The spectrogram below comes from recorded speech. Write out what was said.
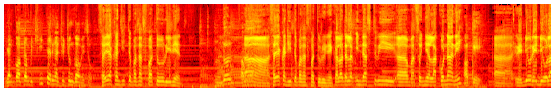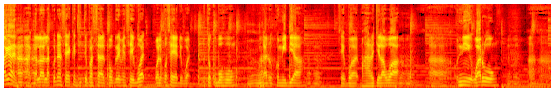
Yang kau akan bercerita dengan cucu kau besok Saya akan cerita pasal sepatu reunion. Betul Sama Ah saya akan cerita pasal sepatu reunion. Kalau dalam industri uh, maksudnya lakonan ni Okey uh, radio-radio lah kan. Ha, ha, Ah, ha. kalau lakonan saya akan cerita pasal program yang saya buat walaupun saya ada buat betul kebohong, Hmm. Garut Komedia, Ha-ha. saya buat Maharaja Lawak, Ha-ha. uh, ni warung, Ha-ha. uh,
